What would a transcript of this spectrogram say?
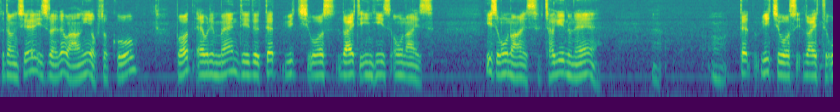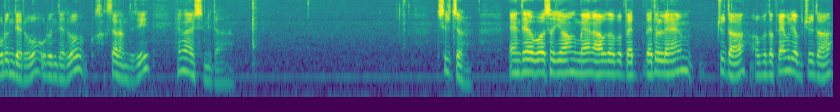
그 당시에 이스라엘에 왕이 없었고 but every man did that which was right in his own eyes. His own eyes. 자기 눈에 어, that which was right 옳은 대로 옳은 대로 각 사람들이 행하였습니다. 7절 And there was a young man out of Bet- Bethlehem, Judah, of the family of Judah,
